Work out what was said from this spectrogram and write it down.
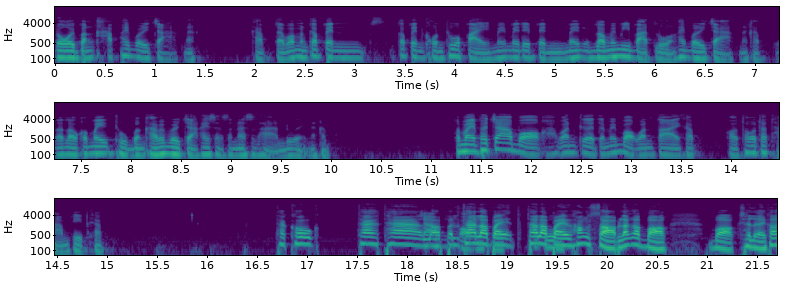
โดยบังคับให้บริจาคนะครับแต่ว่ามันก็เป็นก็เป็นคนทั่วไปไม่ไม่ได้เป็นไม่เราไม่มีบาทหลวงให้บริจาคนะครับ แล้วเราก็ไม่ถูกบังคับให้บริจาคให้ศาสนาสถานด้วยนะครับทำไมพระเจ้าบอกวันเกิดแต่ไม่บอกวันตายครับ ขอโทษถ้าถามผิดครับ ถ้าเขา ถ้าถ้าเจ้าเรามีบอกถ้าเราไปเปิดถ้าเราดูไปห้องสอบแล้วก็บอกบอกเฉลยข้อ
